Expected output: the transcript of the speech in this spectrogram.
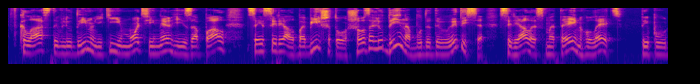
вкласти в людину, які емоції, енергії, запал цей серіал. Ба більше того, що за людина буде дивитися серіали Смете Інгулець. Типу,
